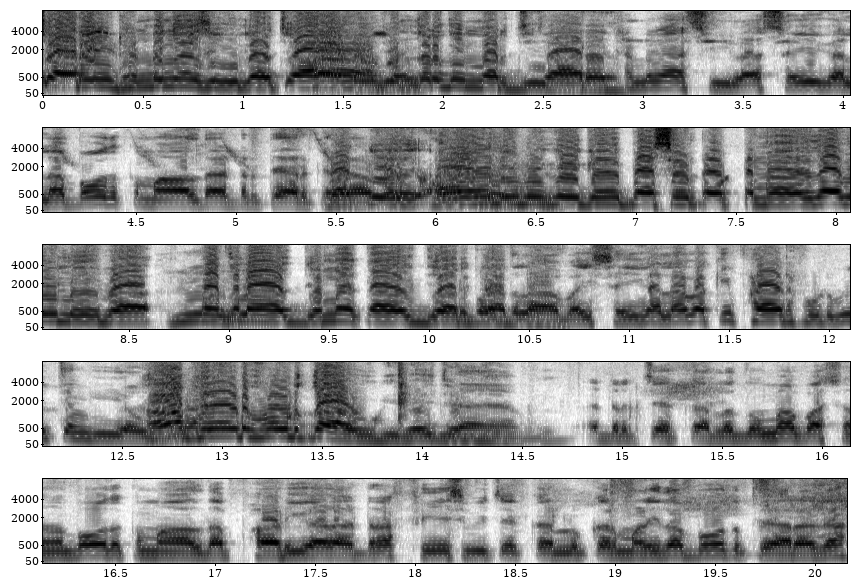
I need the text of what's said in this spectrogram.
ਚਾਰੇ ਹੀ ਠੰਡੀਆਂ ਸੀਲ ਆ ਚਾਰਾਂ ਨੂੰ ਜਿੱਧਰ ਦੀ ਮਰਜ਼ੀ ਚਾਰੇ ਠੰਡੀਆਂ ਸੀਲਾ ਸਹੀ ਗੱਲ ਆ ਬਹੁਤ ਕਮਾਲ ਦਾ ਆਰਡਰ ਤਿਆਰ ਕਰਿਆ ਬਾਕੀ ਨਹੀਂ ਵੀ ਕੋਈ ਗਏ ਪਾਸੇ ਟੁੱਟ ਮਾ ਇਹਦਾ ਵੀ ਲੇਵਾ ਪਤਲਾ ਜਮਾ ਕਾਇ ਜਰ ਪਤਲਾ ਬਾਈ ਸਹੀ ਗੱਲ ਆ ਬਾਕੀ ਫੈਟ ਫੂਡ ਵੀ ਚੰਗੀ ਆਊਗੀ ਹਾਂ ਫੇਡ ਫੂਡ ਤਾਂ ਆਊਗੀ ਬਈ ਬਈ ਆਰਡਰ ਚੈੱਕ ਕਰ ਲਓ ਦੋਵਾਂ ਪਾਸਿਆਂ ਦਾ ਬਹੁਤ ਕਮਾਲ ਦਾ ਫਾੜੀ ਵਾਲਾ ਆਰਡਰ ਫੇਸ ਵੀ ਚੈੱਕ ਕਰ ਲਓ ਕਰਮ ਵਾਲੀ ਦਾ ਬਹੁਤ ਪਿਆਰਾ ਹੈਗਾ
